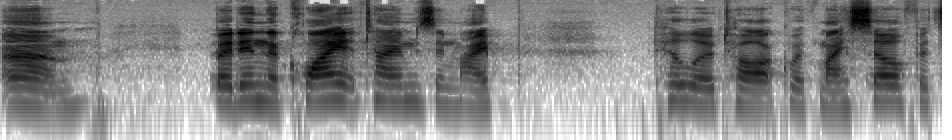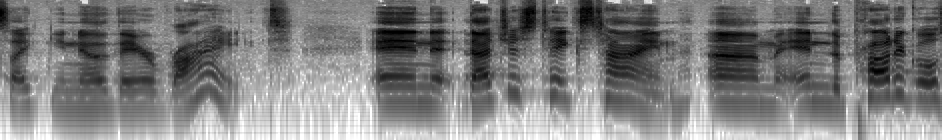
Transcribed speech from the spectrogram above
Um, but in the quiet times in my pillow talk with myself, it's like, you know, they're right. And that just takes time. Um, and the prodigal,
